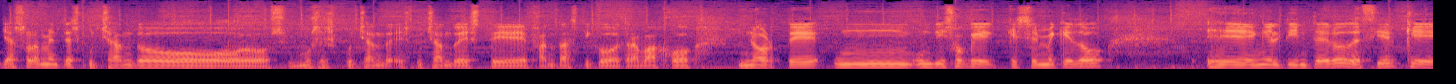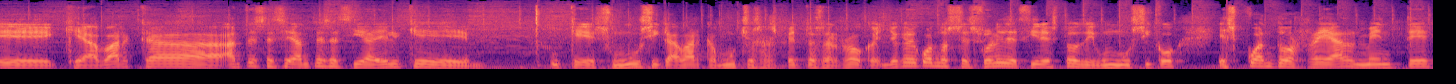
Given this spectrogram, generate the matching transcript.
ya solamente escuchando su música, escuchando, escuchando este fantástico trabajo norte, un, un disco que, que se me quedó eh, en el tintero decir que, que abarca, antes antes decía él que, que su música abarca muchos aspectos del rock. Yo creo que cuando se suele decir esto de un músico es cuando realmente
